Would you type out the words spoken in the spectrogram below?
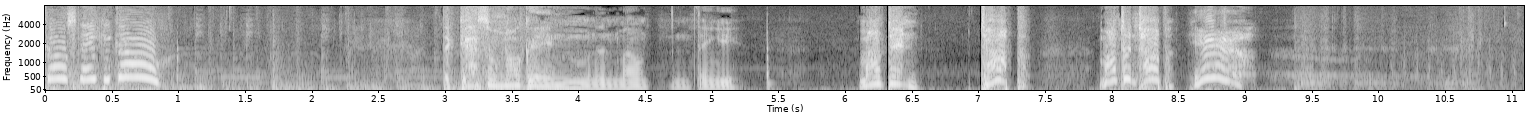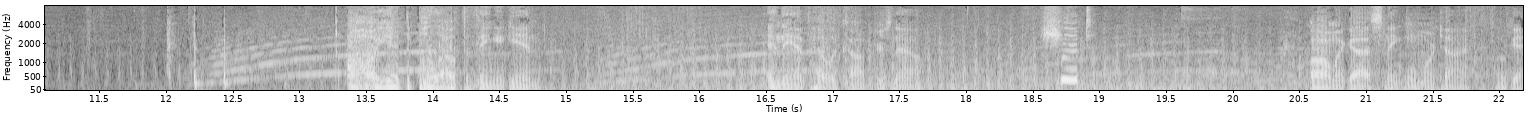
Go, Snakey, go! The Krasnogorje mountain thingy. Mountain! Top! Mountain top! Yeah! You had to pull out the thing again. And they have helicopters now. Shit! Oh my god, Snake, one more time. Okay.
